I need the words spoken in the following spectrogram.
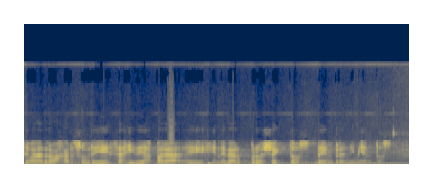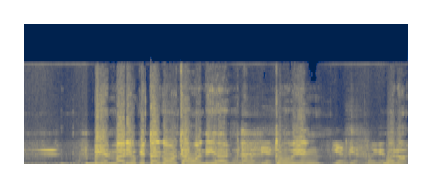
se van a trabajar sobre esas ideas para eh, generar proyectos de emprendimientos. Bien, Mario, ¿qué tal? ¿Cómo estás? Buen día. Hola, buen día. ¿Todo bien? Bien, bien, muy bien. Bueno,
